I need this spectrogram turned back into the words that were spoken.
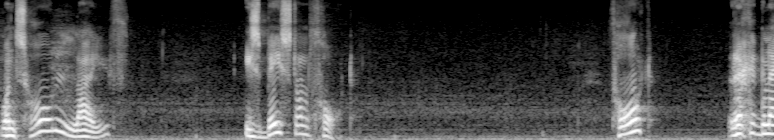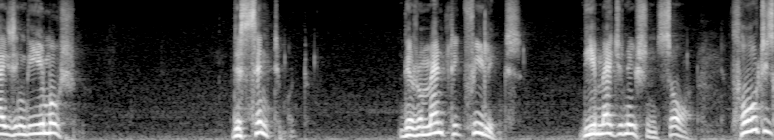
one's whole life is based on thought. Thought recognizing the emotion, the sentiment, the romantic feelings, the imagination, so on. Thought is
